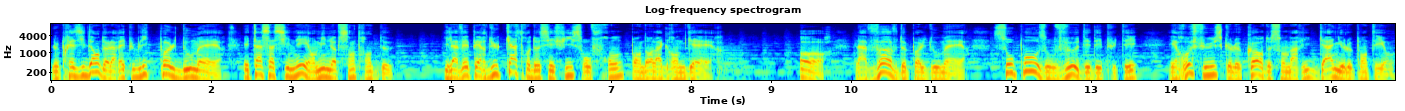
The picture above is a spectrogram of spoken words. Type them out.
Le président de la République Paul Doumer est assassiné en 1932. Il avait perdu quatre de ses fils au front pendant la Grande Guerre. Or, la veuve de Paul Doumer s'oppose aux vœux des députés et refuse que le corps de son mari gagne le Panthéon.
